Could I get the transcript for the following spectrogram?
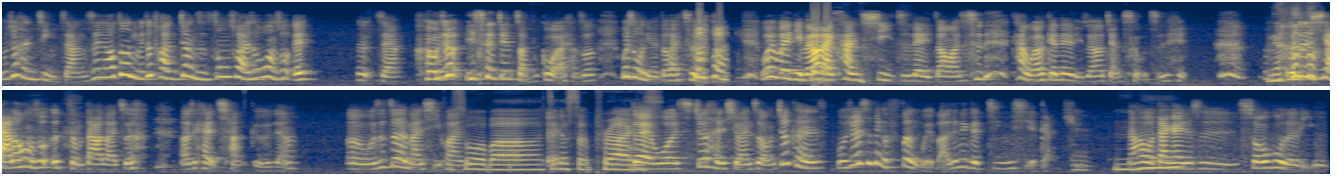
我就很紧张，所以然后最后你们就突然这样子冲出来的时候，我想说，哎。嗯，怎样？我就一瞬间转不过来，想说为什么你们都在这里？我以为你们要来看戏之类，你知道吗？就是看我要跟那个女生要讲什么之类。我就吓到，我说，呃，怎么大家都在这？然后就开始唱歌这样。嗯，我是真的蛮喜欢不，错吧？这对个 surprise，对我就很喜欢这种，就可能我觉得是那个氛围吧，就那个惊喜的感觉。嗯然后我大概就是收过的礼物，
